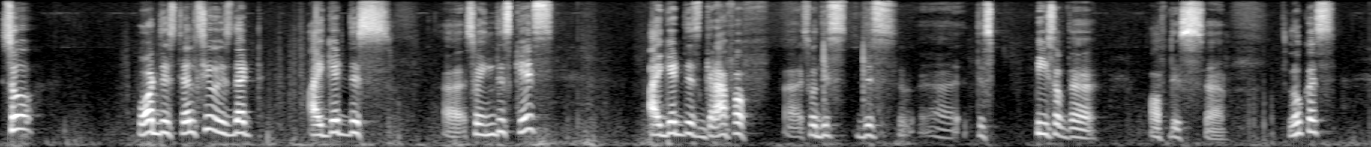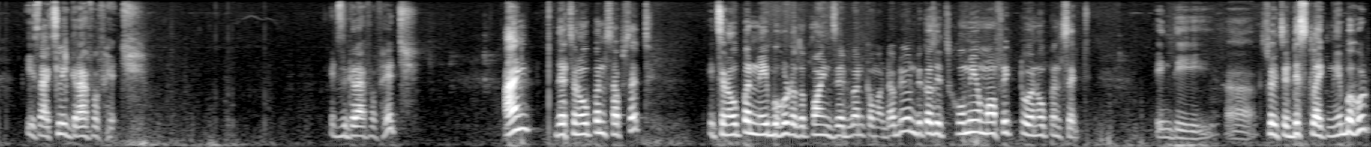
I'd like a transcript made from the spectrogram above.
So what this tells you is that I get this uh, so in this case I get this graph of uh, so this this uh, this piece of the of this uh, locus is actually graph of h. It is the graph of h and that is an open subset. It is an open neighbourhood of the point z1 comma w1 because it is homeomorphic to an open set in the uh, so it is a disk like neighbourhood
